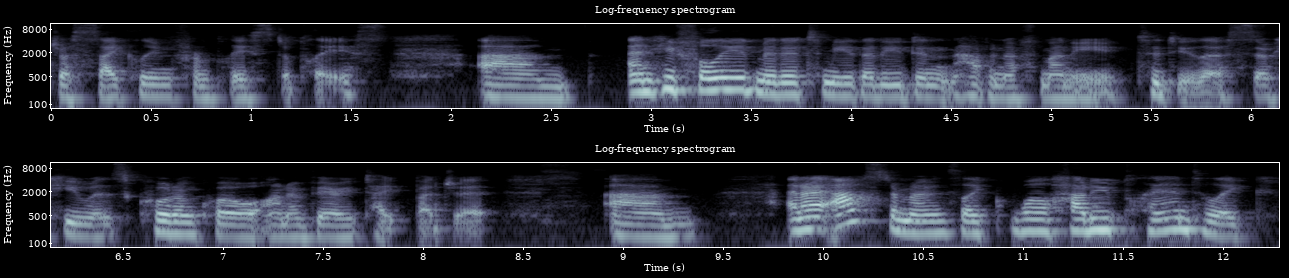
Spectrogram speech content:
just cycling from place to place. Um, and he fully admitted to me that he didn't have enough money to do this. So he was, quote unquote, on a very tight budget. Um, and I asked him, I was like, well, how do you plan to like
